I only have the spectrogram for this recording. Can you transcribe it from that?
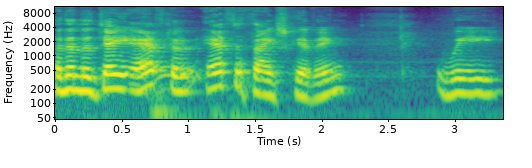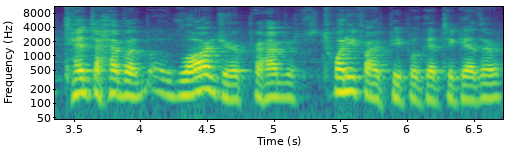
and then the day after after Thanksgiving, we tend to have a, larger, perhaps twenty five people get together,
